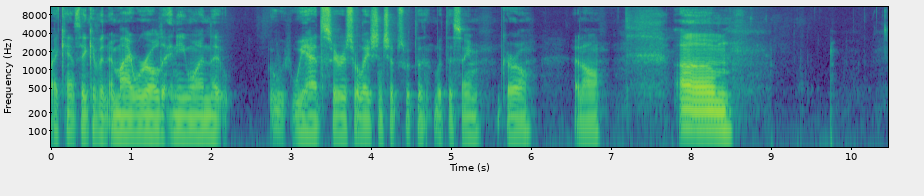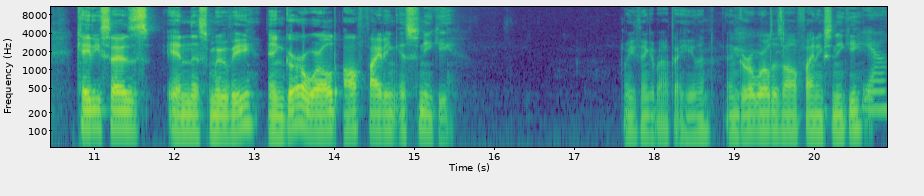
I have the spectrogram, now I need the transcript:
I can't think of it in my world anyone that we had serious relationships with the with the same girl at all. Um, Katie says in this movie, in Girl World, all fighting is sneaky. What do you think about that, Heathen? In Girl World, is all fighting sneaky? Yeah.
